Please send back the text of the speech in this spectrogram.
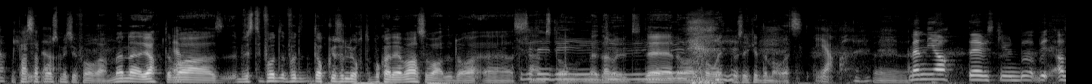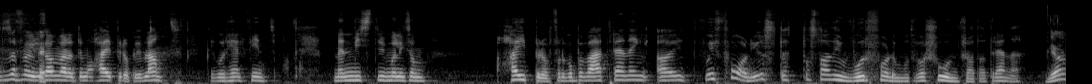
Ok, Pass på så som ikke får det. Men eh, ja, det var hvis det, for, for dere som lurte på hva det var, så var det da uh, Sandstorm med Darude. Det er da favorittmusikken til Moritz. Ja. Eh, Men ja, det vi skriver, altså selvfølgelig kan det være at du må hype opp iblant. Det går helt fint. Men hvis du må liksom hype opp for å gå på hver trening hvor Vi får du jo støtt og stadig. Hvor får du motivasjon fra til å trene? Ja.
